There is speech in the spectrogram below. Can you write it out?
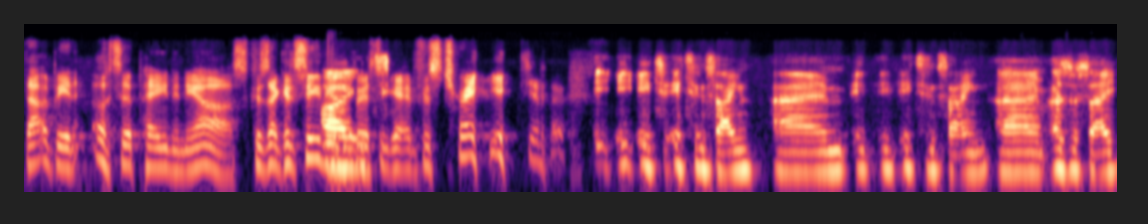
that would be an utter pain in the ass because I can see the other it's- person getting frustrated. You know, It, it, it's it's insane. Um, it, it, it's insane. Um, as I say,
